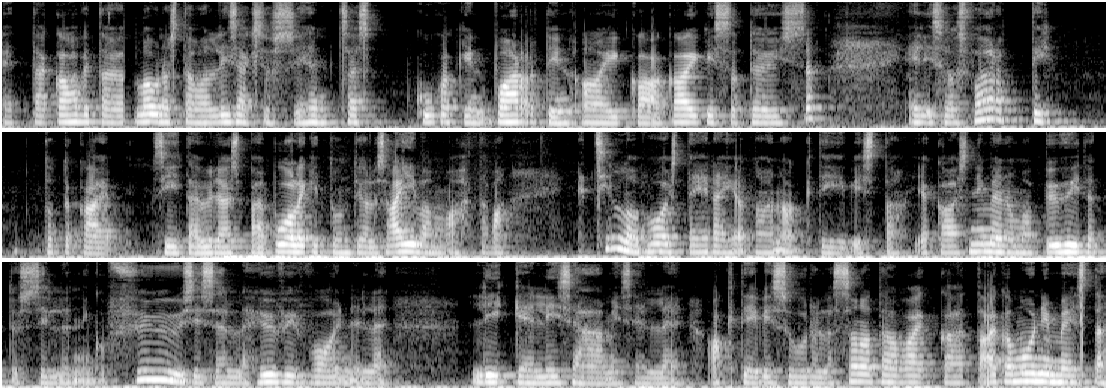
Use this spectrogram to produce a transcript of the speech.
että kahvitauko lounastauon lisäksi, jos siihen saisi kukakin vartin aikaa kaikissa töissä, eli se olisi vartti totta kai siitä ylöspäin puolikin tuntia olisi aivan mahtava. Et silloin voisi tehdä jotain aktiivista, joka olisi nimenomaan pyhitetty sille niin fyysiselle hyvinvoinnille, liikkeen lisäämiselle, aktiivisuudelle. Sanotaan vaikka, että aika moni meistä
